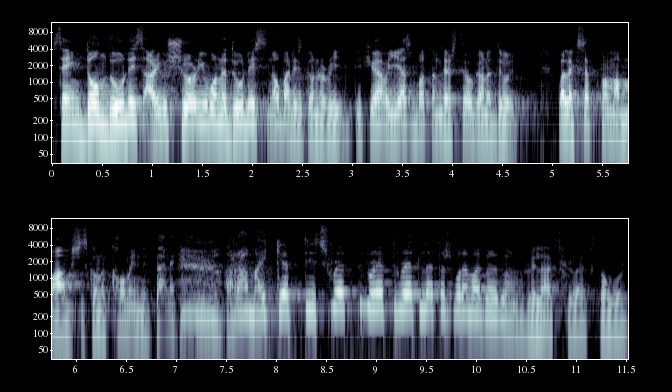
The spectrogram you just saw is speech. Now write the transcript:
saying, don't do this, are you sure you wanna do this? Nobody's gonna read it. If you have a yes button, they're still gonna do it. Well, except for my mom, she's gonna come in and panic. Aram, I kept these red, red, red letters, what am I gonna do? Relax, relax, don't worry.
